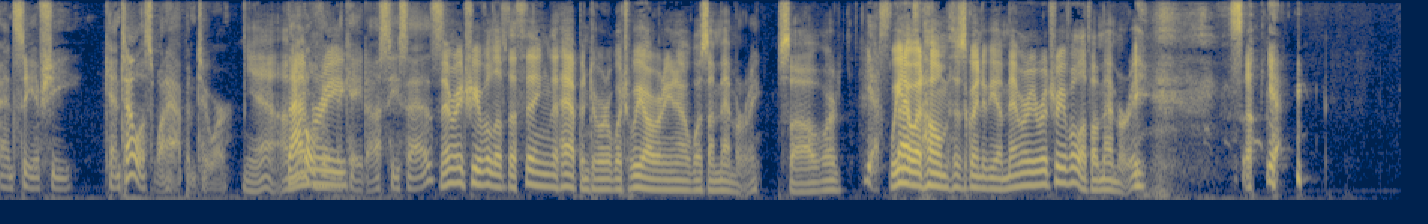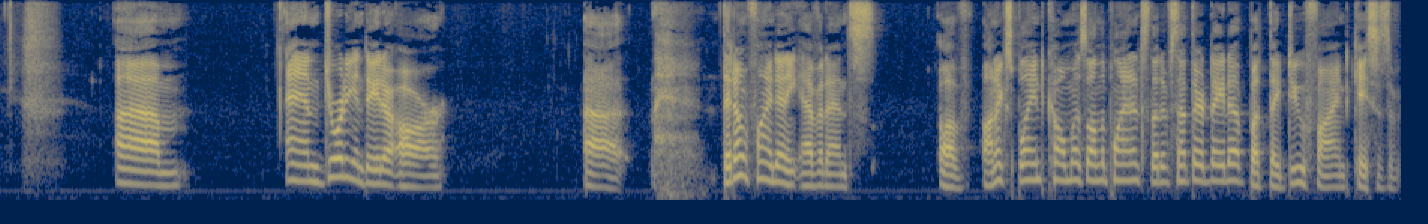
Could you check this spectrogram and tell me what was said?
and see if she can tell us what happened to her? Yeah. A That'll memory, vindicate us, he says. memory retrieval of the thing that happened to her, which we already know was a memory. So we're Yes. we know at home this is going to be a memory retrieval of a memory. so Yeah. um, and Geordi and Data are, uh, they don't find any evidence of unexplained comas on the planets that have sent their data, but they do find cases of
